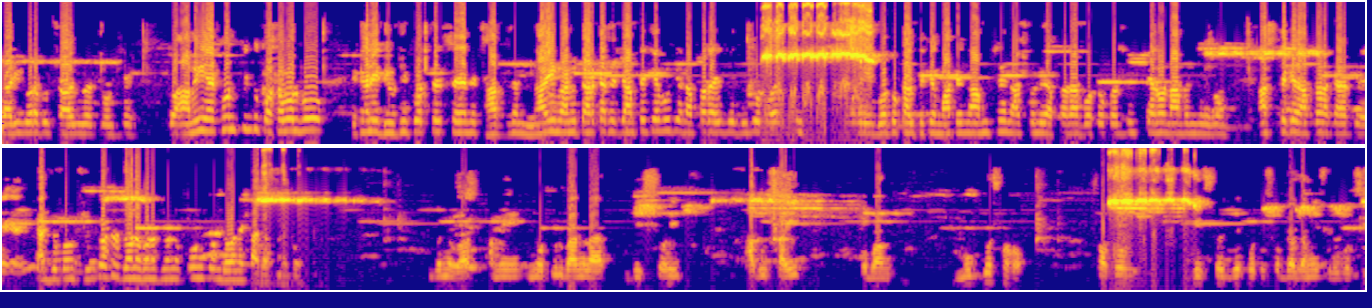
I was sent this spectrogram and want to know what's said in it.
গাড়ি ঘোড়া খুব স্বাভাবিকভাবে চলছে। তো আমি এখন কিন্তু কথা বলব, এখানে ডিউটি করতেছেন ছাত্র নাইম আমি তার কাছে জানতে চাইব যে আপনারা এই যে দীর্ঘ কয়েকদিন গতকাল থেকে মাঠে নামছেন, আসলে আপনারা গত কয়েকদিন কেন নামেননি এবং আজ থেকে আপনারা কার্যক্রম শুরু করছেন, জনগণের জন্য কোন কোন ধরনের কাজ আপনারা করছেন? ধন্যবাদ। আমি নতুন বাংলার বীর শহীদ আবু সাইদ এবং মুগ্ধ সহ সকল বীর প্রতি শ্রদ্ধা জানিয়ে শুরু করছি।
